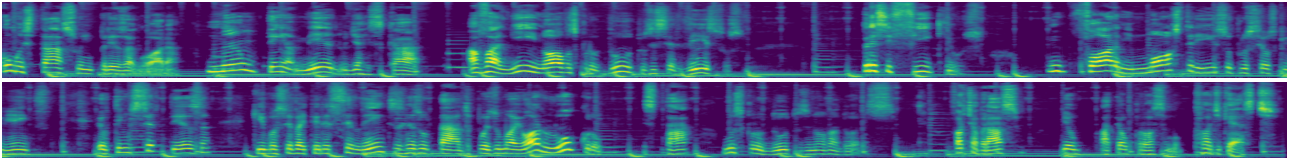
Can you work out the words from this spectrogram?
como está a sua empresa agora. Não tenha medo de arriscar. Avalie novos produtos e serviços precifique-os, informe, mostre isso para os seus clientes. Eu tenho certeza que você vai ter excelentes resultados, pois o maior lucro está nos produtos inovadores. Forte abraço e até o próximo podcast.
